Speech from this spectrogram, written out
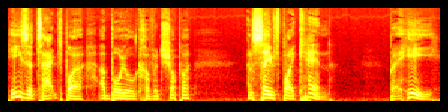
he's attacked by a, boil covered shopper and saved by Ken. But he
